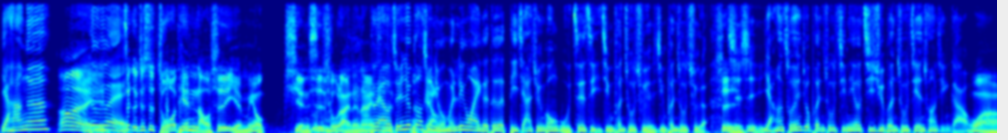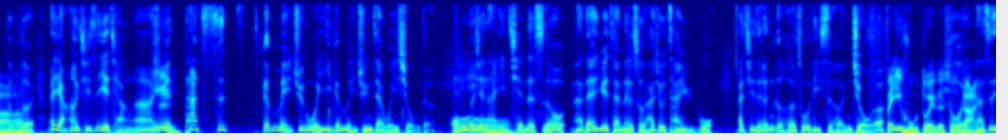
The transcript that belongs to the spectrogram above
亚航啊，哎，对不对？这个就是昨天老师也没有显示出来的那一、嗯、对啊，我昨天就告诉你，我们另外一个这个低价军工股，这次已经喷出去了，已经喷出去了。是是是，亚航昨天就喷出，今天又继续喷出，今天创新高，哇，对不对？哎，亚航其实也强啊，因为它是。跟美军唯一跟美军在维修的。哦，而且他以前的时候，他在越战那个时候他就参与过，他其实很可合作历史很久了。飞虎队的时代，对，他是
